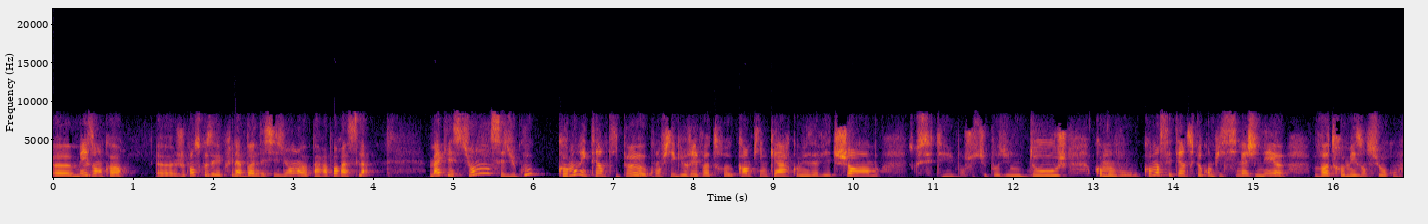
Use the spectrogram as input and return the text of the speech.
Euh, mais encore, euh, je pense que vous avez pris la bonne décision par rapport à cela. Ma question, c'est du coup, comment était un petit peu euh, configuré votre camping-car? Combien vous aviez de chambres Est-ce que c'était, bon, je suppose, une douche? Comment vous, comment c'était un petit peu qu'on puisse imaginer euh, votre maison sur roue?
